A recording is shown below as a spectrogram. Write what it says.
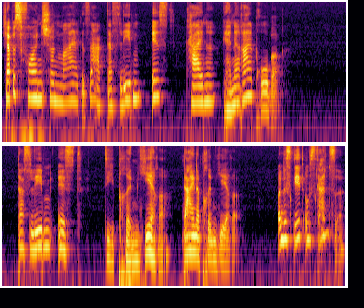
Ich habe es vorhin schon mal gesagt, das Leben ist keine Generalprobe. Das Leben ist die Premiere, deine Premiere. Und es geht ums Ganze.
